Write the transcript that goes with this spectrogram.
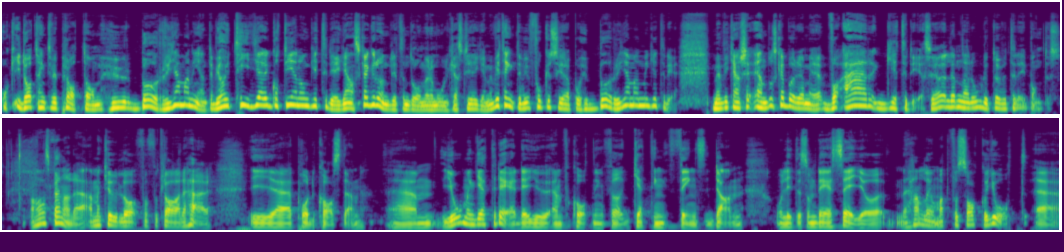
Och idag tänkte vi prata om hur börjar man egentligen? Vi har ju tidigare gått igenom GTD ganska grundligt ändå med de olika stegen, men vi tänkte vi fokuserar på hur börjar man med GTD? Men vi kanske ändå ska börja med, vad är GTD? Så jag lämnar ordet över till dig Pontus. Ja, spännande. Ja, men kul att få förklara det här i eh, podcasten. Um, jo, men GTD det är ju en förkortning för Getting Things Done. Och lite som det säger, det handlar om att få saker gjort. Uh,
